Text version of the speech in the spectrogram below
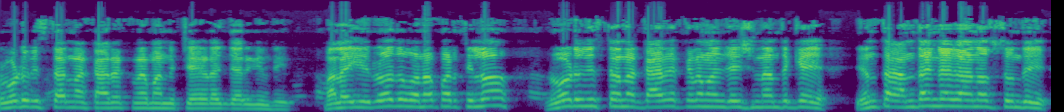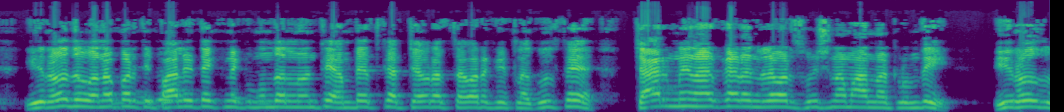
రోడ్డు విస్తరణ కార్యక్రమాన్ని చేయడం జరిగింది. మళ్ళీ ఈ రోజు వనపర్తిలో రోడ్డు విస్తరణ కార్యక్రమం చేసినందుకే ఎంత అందంగా కానొస్తుంది ఈ రోజు వనపర్తి పాలిటెక్నిక్ ముందల నుంచి అంబేద్కర్ చౌరస్తా వరకు ఇట్లా చూస్తే చార్మినార్ కాడ నిలబడి చూసినామా అన్నట్లుంది. ఈ రోజు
